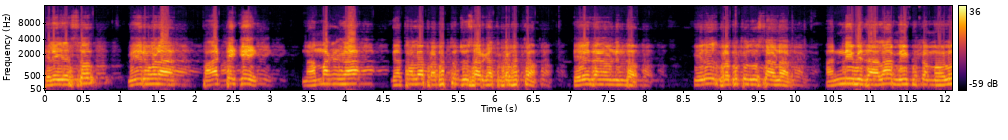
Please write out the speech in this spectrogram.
తెలియజేస్తూ మీరు కూడా పార్టీకి నమ్మకంగా గతంలో ప్రభుత్వం చూశారు గత ప్రభుత్వం ఏ విధంగా ఉండిందో. ఈరోజు ప్రభుత్వం చూస్తా ఉన్నారు. అన్ని విధాలా మీ కుటుంబంలో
